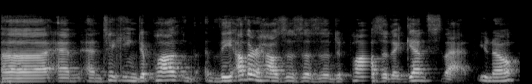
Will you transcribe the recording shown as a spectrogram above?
uh, and, and taking deposit, the other houses as a deposit against that, you know,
